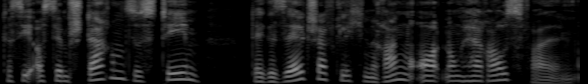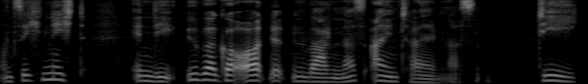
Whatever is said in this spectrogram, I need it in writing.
dass sie aus dem starren System der gesellschaftlichen Rangordnung herausfallen und sich nicht in die übergeordneten Varnas einteilen lassen. Die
